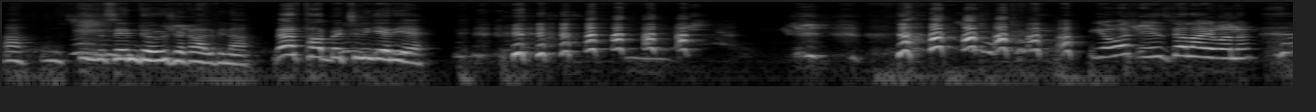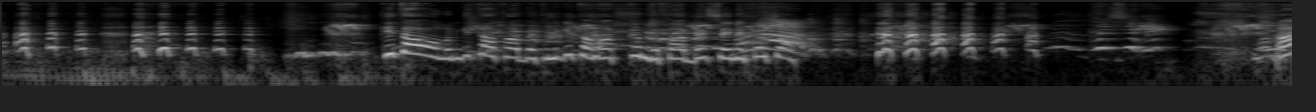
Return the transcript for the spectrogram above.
ah, şimdi seni dövecek Albina. Ver tabletini geriye. Yavaş ezeceksin hayvanı. git al oğlum git al tabletini git al hakkındır tablet senin koşar. Ha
